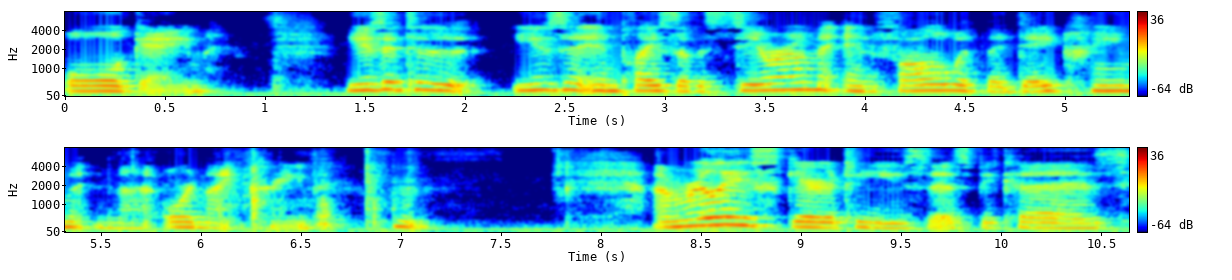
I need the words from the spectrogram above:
oil game. Use it to use it in place of a serum and follow with the day cream or night cream. Hmm. I'm really scared to use this because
